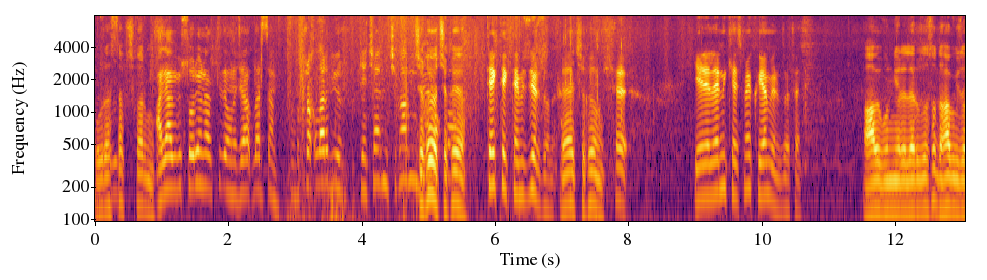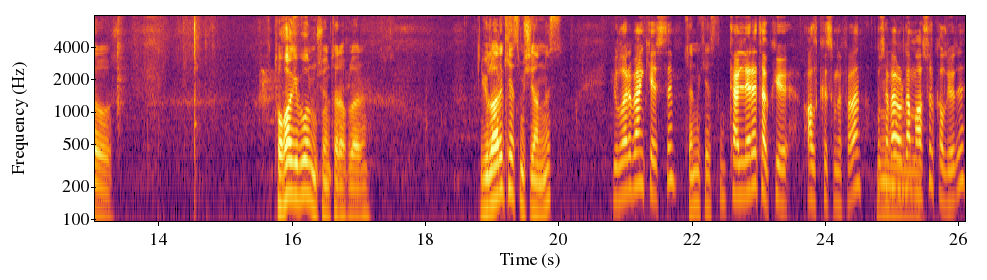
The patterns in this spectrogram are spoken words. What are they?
Uğraşsak çıkarmış. Ali abi bir soru yöneltti de onu cevaplarsan. Bu bıçaklar diyor geçer mi çıkar mı? Çıkıyor çıkıyor. Tek tek temizliyoruz onu. Evet çıkıyormuş. Yerelerini kesmeye kıyamıyorum zaten. Abi bunun yeleleri uzasa daha bir güzel olur. Toka gibi olmuş ön tarafları. Yuları kesmiş yalnız. Yuları ben kestim. Sen mi kestin? Tellere takıyor alt kısmını falan. Bu sefer orada Hmm. mahsur kalıyordu.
